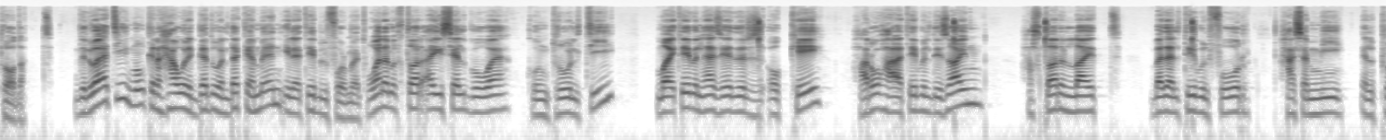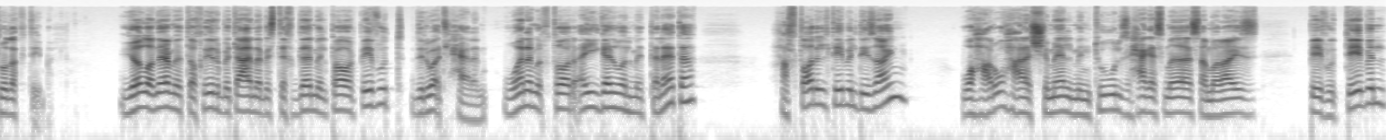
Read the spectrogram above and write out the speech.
product دلوقتي ممكن أحول الجدول ده كمان إلى table format وأنا مختار أي cell جواه control T my table has headers okay هروح على table design هختار ال light بدل table 4 هسميه ال product table يلا نعمل التقرير بتاعنا باستخدام ال Power Pivot دلوقتي حالا. وأنا مختار أي جدول من الثلاثه هختار ال table design وهروح على الشمال من tools حاجة اسمها summarize pivot table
